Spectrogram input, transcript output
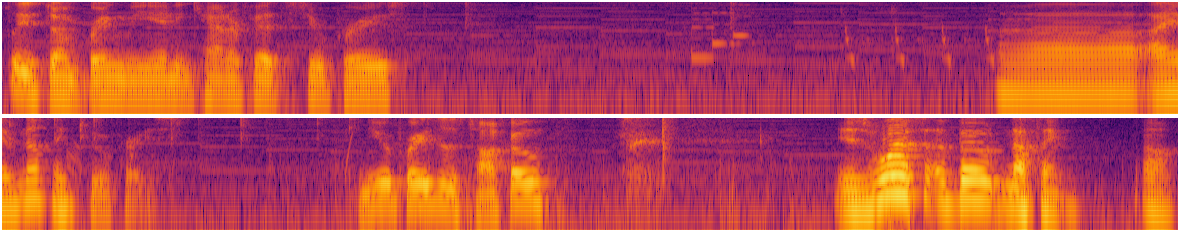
Please don't bring me any counterfeits to appraise. Uh, I have nothing to appraise. Can you appraise this taco? is worth about nothing. Oh,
